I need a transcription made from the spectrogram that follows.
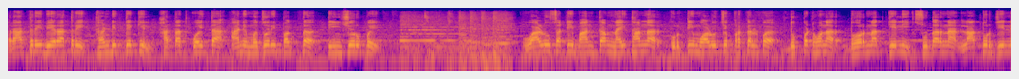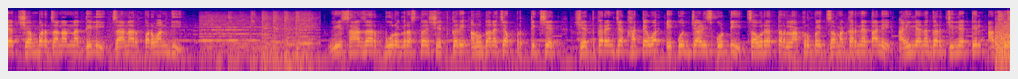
रात्री बेरात्री थंडीत देखील हातात कोयता आणि मजुरी फक्त तीनशे रुपये. वाळूसाठी बांधकाम नाही थांबणार. कृत्रिम वाळूचे प्रकल्प दुप्पट होणार. धोरणात केली सुधारणा लातूर जिल्ह्यात शंभर जणांना दिली जाणार परवानगी. वीस हजार पूरग्रस्त शेतकरी अनुदानाच्या प्रतीक्षेत शेतकऱ्यांच्या खात्यावर एकोणचाळीस कोटी चौऱ्याहत्तर लाख रुपये जमा करण्यात आले. अहिल्यानगर जिल्ह्यातील आपले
